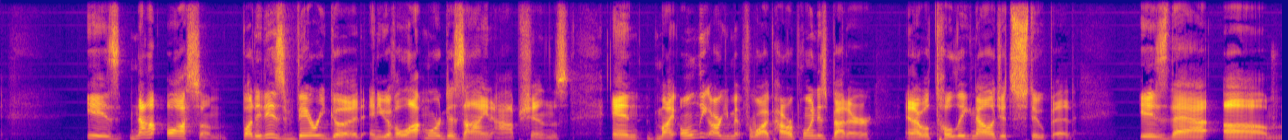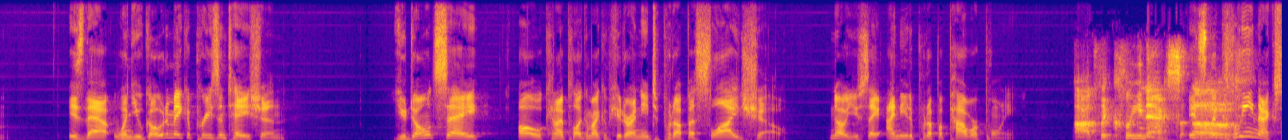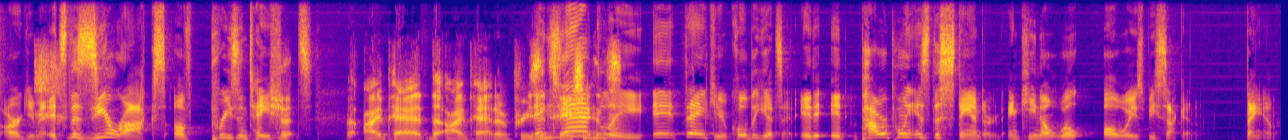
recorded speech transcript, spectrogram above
is not awesome but it is very good and you have a lot more design options and my only argument for why powerpoint is better and i will totally acknowledge it's stupid is that um is that when you go to make a presentation you don't say oh can i plug in my computer i need to put up a slideshow no you say i need to put up a powerpoint Ah, it's the Kleenex. it's of, the Kleenex argument. It's the Xerox of presentations. the iPad, the iPad of presentations. Exactly. It, thank you. Colby gets it. It it PowerPoint is the standard, and Keynote will always be second. Bam.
